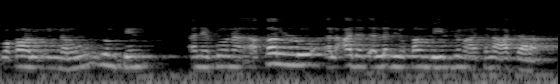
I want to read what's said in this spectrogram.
وقالوا إنه يمكن أن يكون أقل العدد الذي يقام به الجمعة 12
